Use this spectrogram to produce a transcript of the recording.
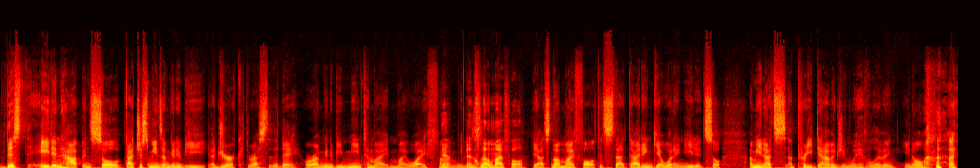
this A didn't happen, so that just means I'm going to be a jerk the rest of the day, or I'm going to be mean to my my wife. Yeah. And it's not my fault. Yeah, it's not my fault. It's that I didn't get what I needed. So, I mean, that's a pretty damaging way of living. You know, I,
